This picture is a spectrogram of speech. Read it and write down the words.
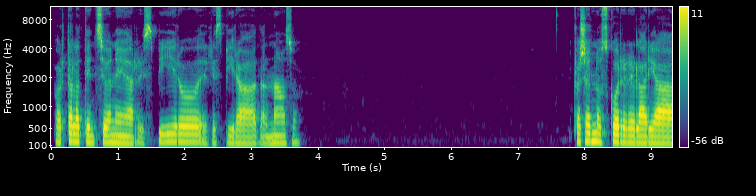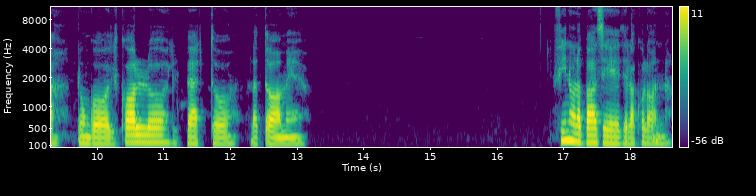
Porta l'attenzione al respiro e respira dal naso. Facendo scorrere l'aria lungo il collo, il petto, l'addome, fino alla base della colonna.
